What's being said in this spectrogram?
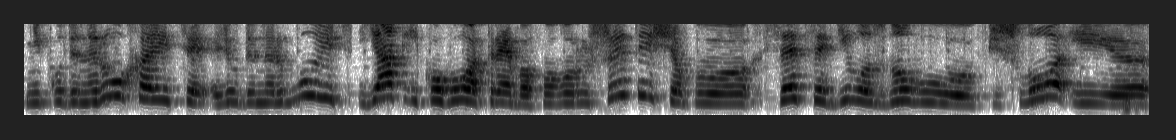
нікуди не рухається, люди нервують. Як і кого треба поворушити, щоб е, все це діло знову пішло і е,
